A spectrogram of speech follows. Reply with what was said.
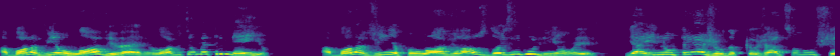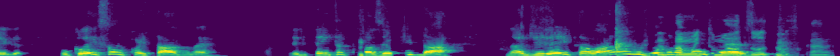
A bola vinha o Love, velho. O Love tem um metro e meio. A bola vinha pro Love lá, os dois engoliam ele. E aí não tem ajuda, porque o Jadson não chega. O Cleison, coitado, né? Ele tenta fazer o que dá. Na direita lá, o jogo tá não muito maldoso os caras.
